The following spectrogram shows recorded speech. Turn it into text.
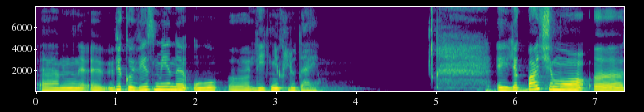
ем, е, вікові зміни у е, літніх людей. Як бачимо, е,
